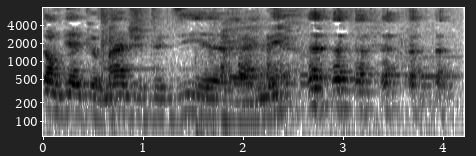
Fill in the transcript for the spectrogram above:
Tant bien que mal, je te dis, euh, mais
